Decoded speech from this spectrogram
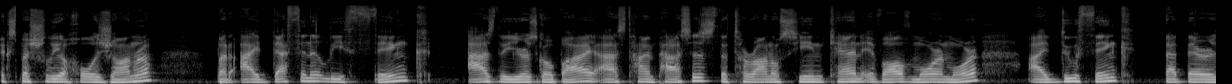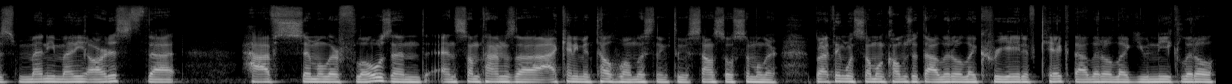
especially a whole genre, but I definitely think as the years go by, as time passes, the Toronto scene can evolve more and more. I do think that there's many, many artists that have similar flows and and sometimes uh, I can't even tell who I'm listening to. It sounds so similar. But I think when someone comes with that little like creative kick, that little like unique little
